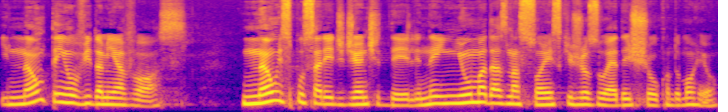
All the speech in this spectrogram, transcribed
e não tem ouvido a minha voz, não expulsarei de diante dele nenhuma das nações que Josué deixou quando morreu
